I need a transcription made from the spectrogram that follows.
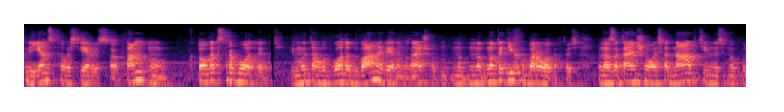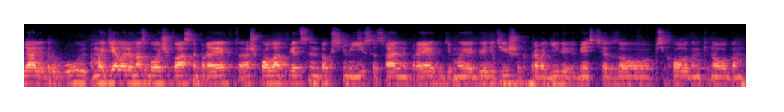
клиентского сервиса. Там, ну, кто как сработает. И мы там вот года два, наверное, знаешь, вот на, на, на таких оборотах. То есть у нас заканчивалась одна активность, мы пуляли другую. Мы делали, у нас был очень классный проект э, «Школа ответственный док семьи», социальный проект, где мы для детишек проводили вместе с психологом, кинологом,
